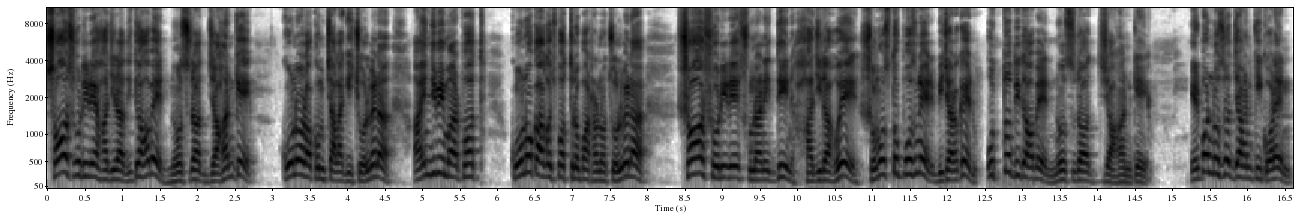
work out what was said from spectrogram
সশরীরে হাজিরা দিতে হবে নুসরত জাহানকে। কোনো রকম চালাকি চলবে না, আইনজীবী মারফত কোনো কাগজপত্র পাঠানো চলবে না। সশরীরে শুনানির দিন হাজিরা হয়ে সমস্ত প্রশ্নের বিচারকের উত্তর দিতে হবে নুসরত জাহানকে। এরপর নুসরত জাহান কি করেন?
